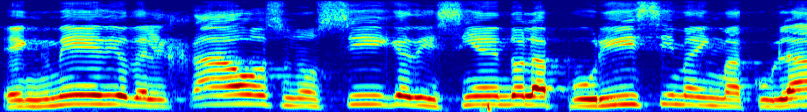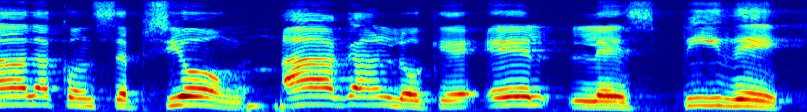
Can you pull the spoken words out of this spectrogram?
en medio del caos, nos sigue diciendo la purísima, inmaculada concepción, hagan lo que Él les pide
